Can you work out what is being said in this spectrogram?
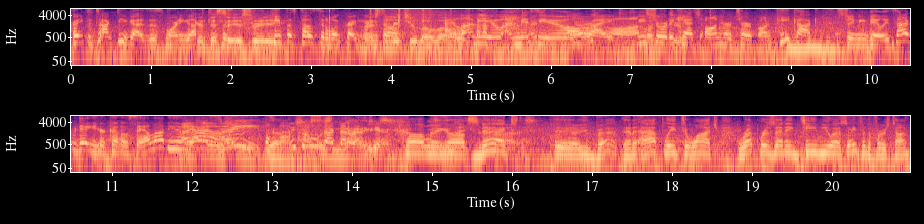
great to talk to you guys this morning. You have Good to to keep see us, you, sweetie. Keep us posted on what Craig Nice brings to meet you, Lolo. I love you. I miss you. All right. Be Love sure to too. catch On Her Turf on Peacock streaming daily. It's not every day you hear co-host say, I love you. Yeah, sweet. Yeah. We should start that around here. Coming up next, yeah, you bet, an athlete to watch representing Team USA for the first time.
